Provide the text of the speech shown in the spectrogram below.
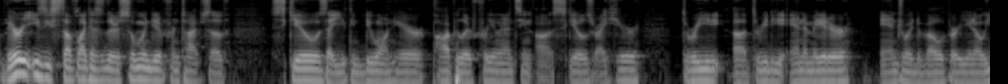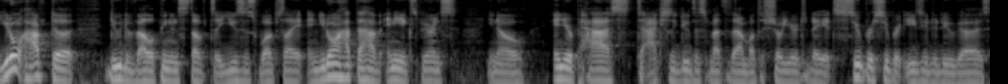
very easy stuff. Like I said, there's so many different types of skills that you can do on here. Popular freelancing uh, skills right here. 3 uh, 3D animator, Android developer. You know, you don't have to do developing and stuff to use this website, and you don't have to have any experience. You know, in your past to actually do this method that I'm about to show you today. It's super super easy to do, guys.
